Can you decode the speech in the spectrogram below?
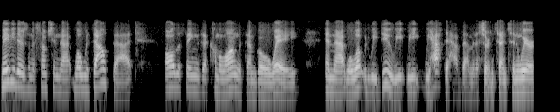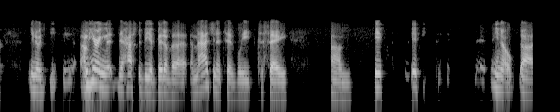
maybe there's an assumption that, well, without that, all the things that come along with them go away and that well what would we do we we we have to have them in a certain sense and where you know i'm hearing that there has to be a bit of a imaginatively to say um, if if you know uh,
